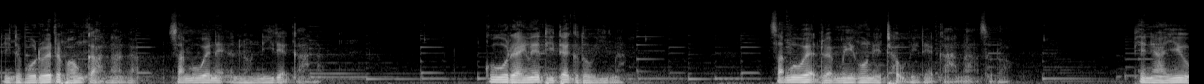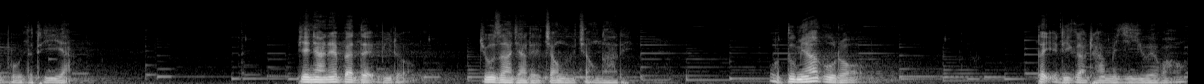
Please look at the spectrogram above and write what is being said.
ဒီတဘိုးတွေတပေါင်းကာလကဆာမွေးနဲ့အလွန်နီးတဲ့ကာလကိုကိုယ်တိုင်နဲ့ဒီတက်ကတော်ကြီးမှာဆာမွေးအတွက်မိခွန်းတွေထုတ်နေတဲ့ကာလဆိုတော့ပညာရေးကိုပူသတိရပညာနဲ့ပတ်သက်ပြီးတော့ကြိုးစားကြတဲ့ကျောင်းသူကျောင်းသားတွေဟိုသူများကိုတော့ တိတ်အဓိကထားမရည်ရွယ်ပါဘူး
